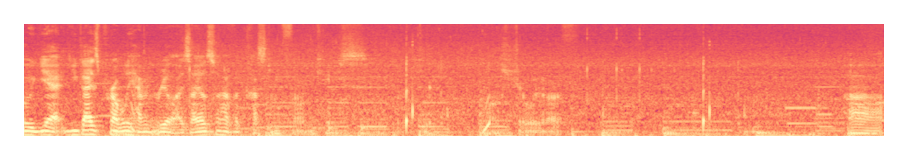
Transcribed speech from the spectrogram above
Oh yeah, you guys probably haven't realized, I also have a custom phone case. I'll show it off. Uh,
